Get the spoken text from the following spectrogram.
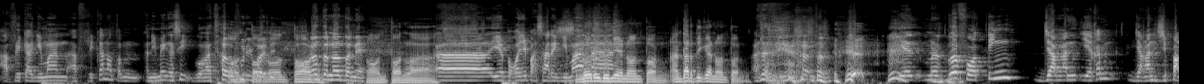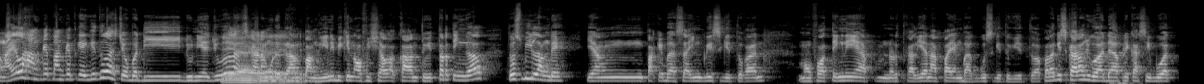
Afrika gimana. Afrika nonton anime gak sih? Gua nggak tahu Nonton, pribadi. nonton. nonton nonton ya. Nonton lah. Eh, ya pokoknya pasarnya gimana. Seluruh dunia nonton. Antartika nonton. Ada yang nonton. ya menurut gua voting jangan ya kan jangan di Jepang aja lah angket-angket kayak gitu lah coba di dunia juga lah Iya, sekarang iya, udah iya. gampang ini bikin official account Twitter tinggal terus bilang deh yang pakai bahasa Inggris gitu kan mau voting nih ya menurut kalian apa yang bagus gitu-gitu apalagi sekarang juga ada aplikasi buat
